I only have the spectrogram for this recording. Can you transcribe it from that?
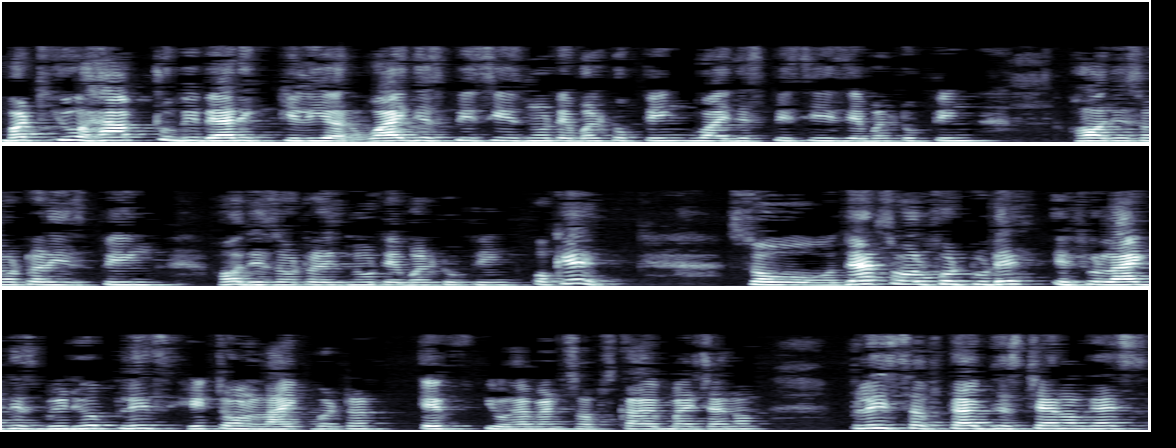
But you have to be very clear why this pc is not able to ping why this pc is able to ping how this router is ping how this router is not able to ping okay? So that's all for today. If you like this video please hit on like button. If you haven't subscribed my channel please subscribe this channel guys.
